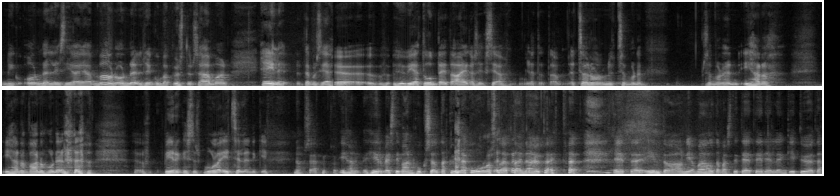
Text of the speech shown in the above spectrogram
niin kuin onnellisia, ja mä oon onnellinen, kun mä pystyn saamaan heille tämmöisiä ö, hyviä tunteita aikaiseksi. Ja, ja tota, että se on ollut nyt semmoinen, semmoinen ihana, ihana vanhuuden virkistys mulle itsellenikin. No sä ihan hirveästi vanhukselta kyllä kuulosta tai näytä, että, että intoa on ja valtavasti teet edelleenkin työtä.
